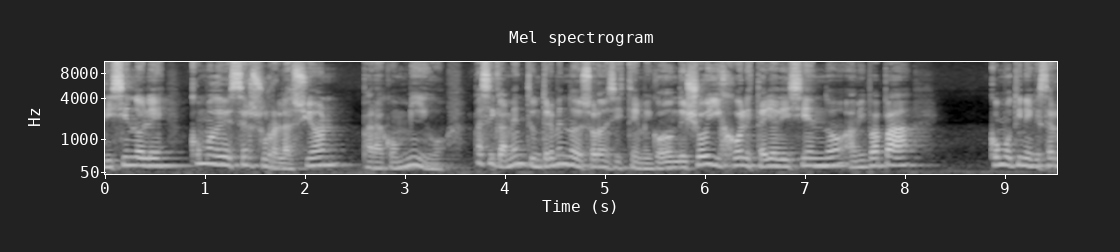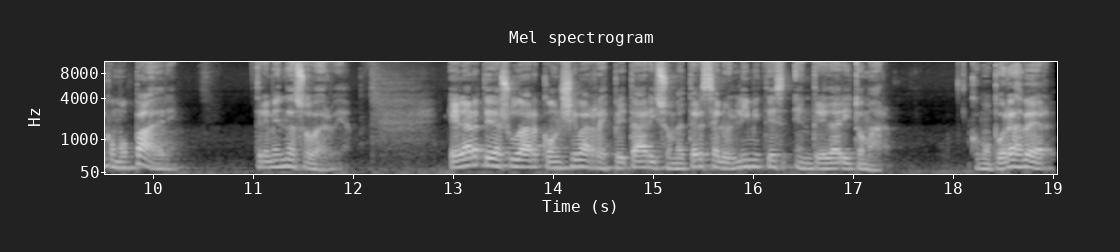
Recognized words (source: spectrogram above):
diciéndole cómo debe ser su relación para conmigo. Básicamente un tremendo desorden sistémico, donde yo, hijo, le estaría diciendo a mi papá cómo tiene que ser como padre. Tremenda soberbia. El arte de ayudar conlleva respetar y someterse a los límites entre dar y tomar. Como podrás ver,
